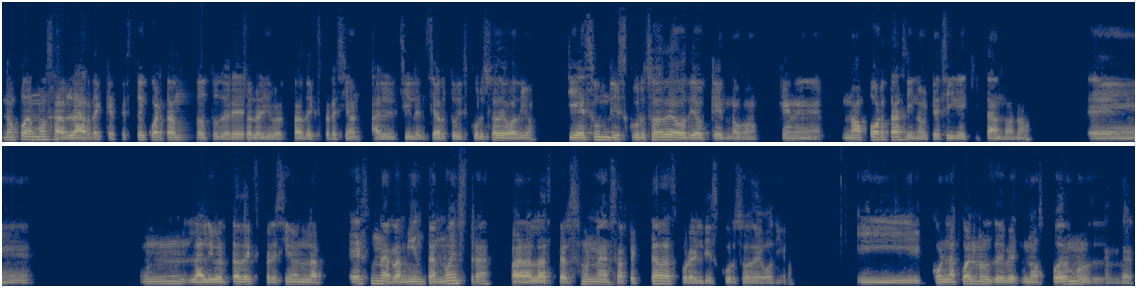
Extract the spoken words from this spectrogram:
no podemos hablar de que te estoy coartando tu derecho a la libertad de expresión al silenciar tu discurso de odio, si es un discurso de odio que no, que no aporta, sino que sigue quitando, ¿no? Eh, la libertad de expresión la, es una herramienta nuestra para las personas afectadas por el discurso de odio y con la cual nos, debe, nos podemos defender.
